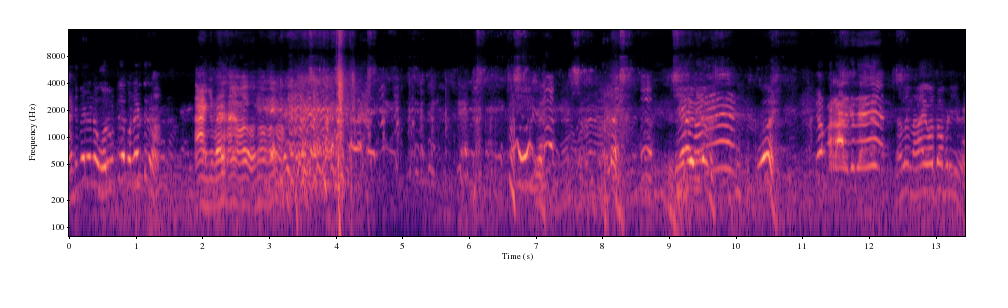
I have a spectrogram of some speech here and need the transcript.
ரெண்டு பேரும் என்ன ஒரு வீட்டுல பொண்ணு எடுத்துக்கிறான்? எப்படா இருக்குது? நல்ல நாய் ஓத்தா படிக்குது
